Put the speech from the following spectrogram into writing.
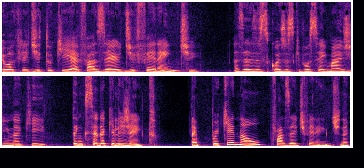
Eu acredito que é fazer diferente. Às vezes, coisas que você imagina que tem que ser daquele jeito. Né? Por que não fazer diferente, né?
